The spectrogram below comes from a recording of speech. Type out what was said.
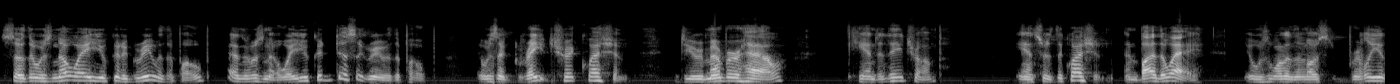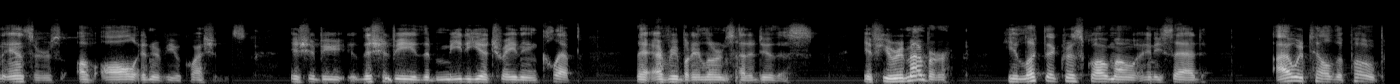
So there was no way you could agree with the Pope, and there was no way you could disagree with the Pope. It was a great trick question. Do you remember how candidate Trump answered the question? And by the way, it was one of the most brilliant answers of all interview questions. It should be this should be the media training clip that everybody learns how to do this. If you remember, he looked at Chris Cuomo and he said, I would tell the Pope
